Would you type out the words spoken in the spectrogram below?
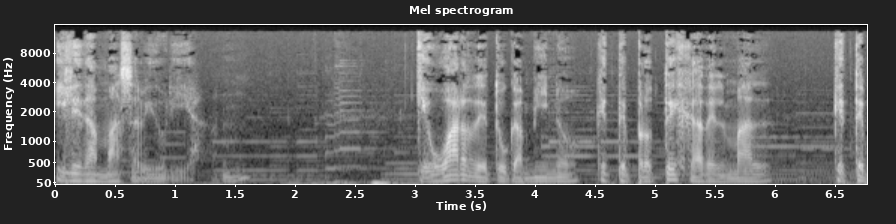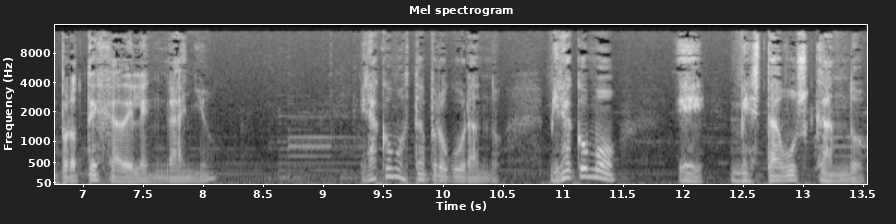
y le da más sabiduría. que guarde tu camino, que te proteja del mal, que te proteja del engaño. Mira cómo está procurando, mira cómo eh, me está buscando,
